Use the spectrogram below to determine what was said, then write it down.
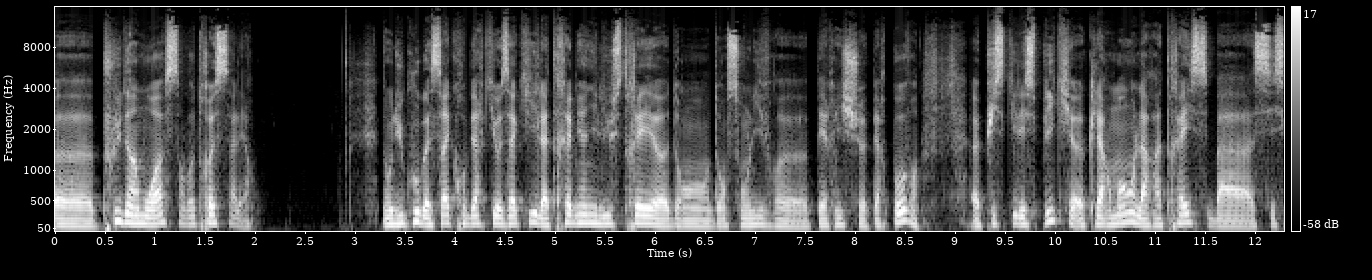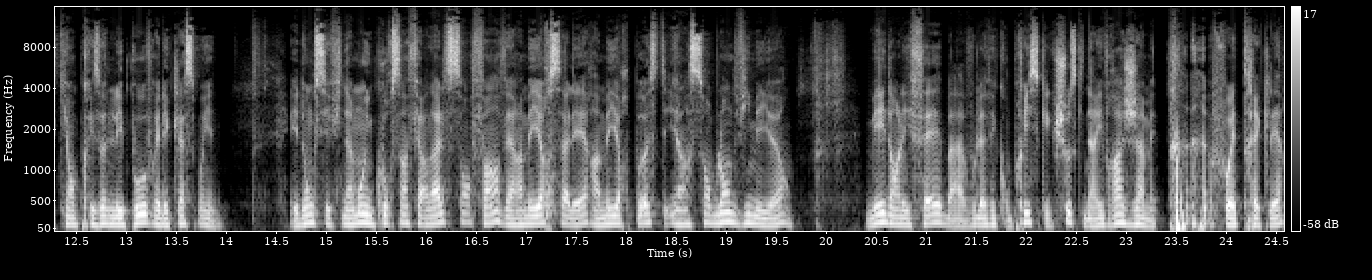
euh, plus d'un mois sans votre salaire. Donc du coup, bah, c'est vrai que Robert Kiyosaki l'a très bien illustré euh, dans, son livre Père riche, Père pauvre, puisqu'il explique clairement la rat race, bah, c'est ce qui emprisonne les pauvres et les classes moyennes. Et donc c'est finalement une course infernale sans fin vers un meilleur salaire, un meilleur poste et un semblant de vie meilleur. Mais dans les faits, bah, vous l'avez compris, c'est quelque chose qui n'arrivera jamais. faut être très clair.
